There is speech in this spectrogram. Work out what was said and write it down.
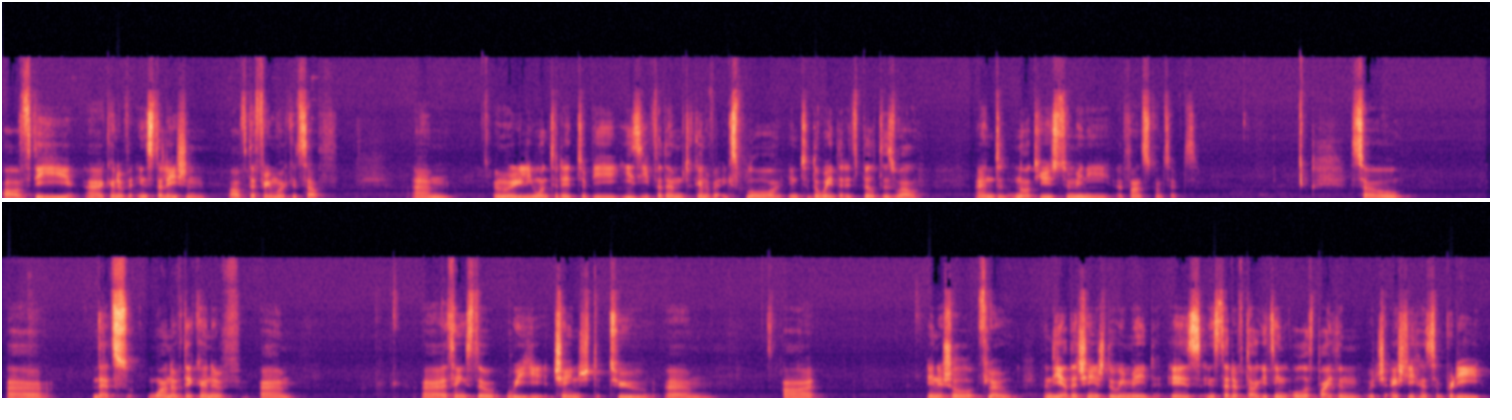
of the uh, kind of installation of the framework itself. Um, and really wanted it to be easy for them to kind of explore into the way that it's built as well and not use too many advanced concepts. So uh, that's one of the kind of um, uh, things that we changed to um, our initial flow. And the other change that we made is instead of targeting all of Python, which actually has some pretty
